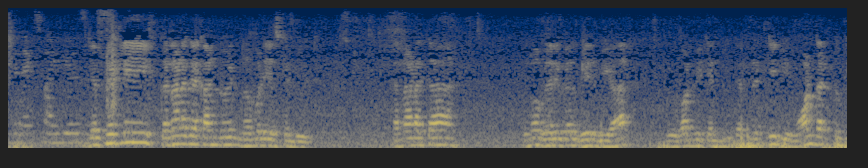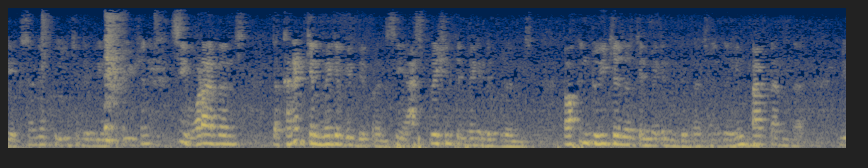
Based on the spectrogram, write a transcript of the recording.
in the next five years. Definitely, if Karnataka can't do it, nobody else can do it. Karnataka, you know very well where we are, what we can do. Definitely, we want that to be extended to each and every institution. See what happens. The connect can make a big difference. See, aspiration can make a difference. Talking to each other can make a difference. The impact and uh, we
